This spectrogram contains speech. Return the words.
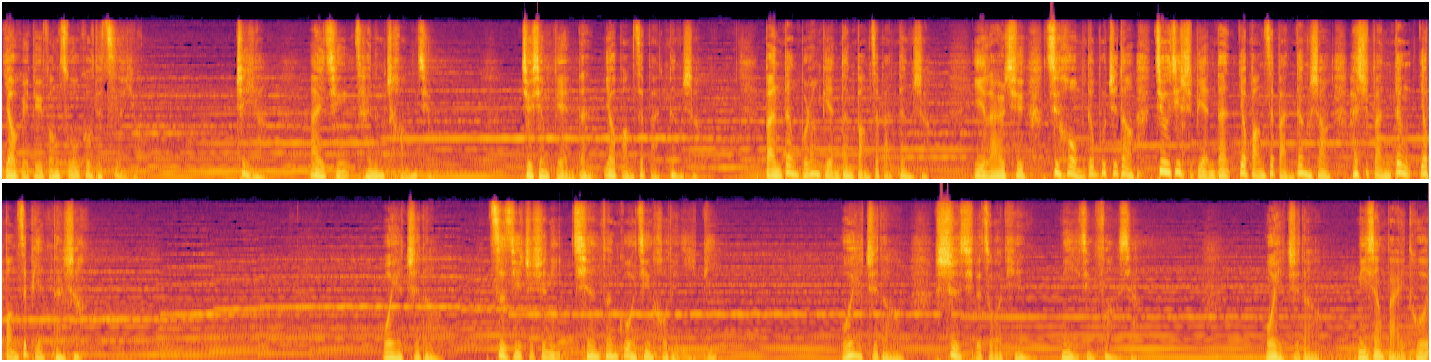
要给对方足够的自由，这样爱情才能长久。就像扁担要绑在板凳上，板凳不让扁担绑在板凳上。一来二去，最后我们都不知道究竟是扁担要绑在板凳上，还是板凳要绑在扁担上。我也知道，自己只是你千帆过尽后的一滴。我也知道，逝去的昨天你已经放下。我也知道，你想摆脱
